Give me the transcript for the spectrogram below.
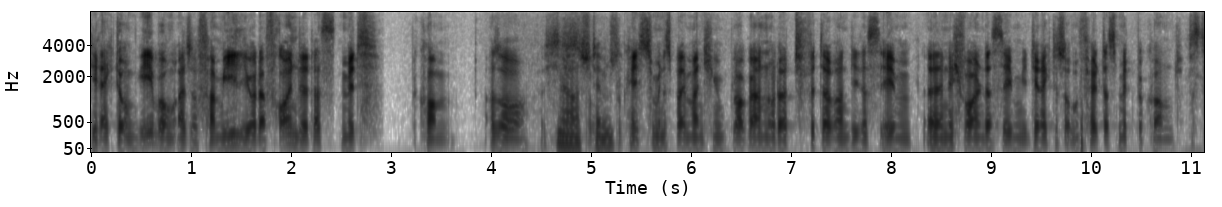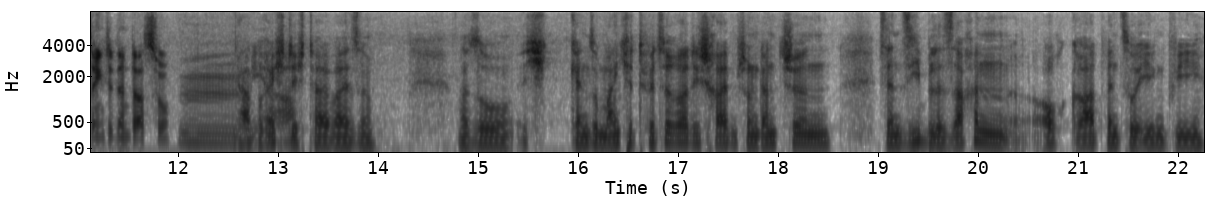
direkte Umgebung, also Familie oder Freunde, das mitbekommen. Also ich, ja, so, stimmt. so kenne ich zumindest bei manchen Bloggern oder Twitterern, die das eben äh, nicht wollen, dass eben ihr direktes Umfeld das mitbekommt. Was denkt ihr denn dazu? Mm, ja, berechtigt ja. teilweise. Also ich kenne so manche Twitterer, die schreiben schon ganz schön sensible Sachen, auch gerade wenn es so irgendwie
